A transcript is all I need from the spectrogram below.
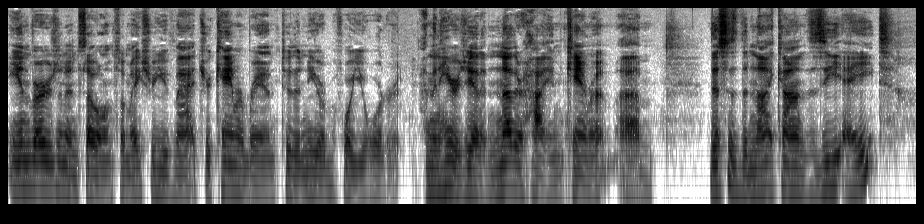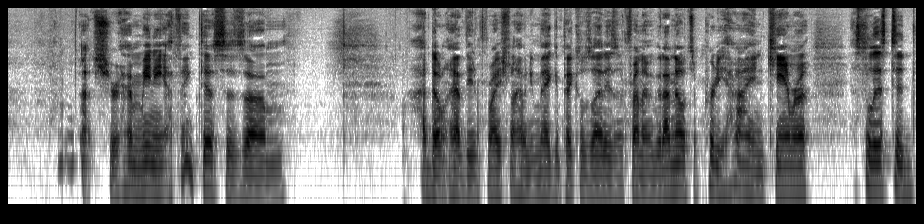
N version, and so on. So make sure you match your camera brand to the Neewer before you order it. And then here's yet another high-end camera. Um, this is the Nikon Z8. I'm not sure how many. I think this is, um, I don't have the information on how many megapixels that is in front of me, but I know it's a pretty high-end camera. It's listed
